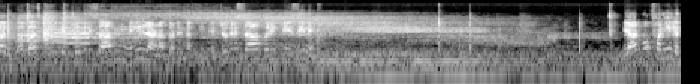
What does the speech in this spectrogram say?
ਘਰ ਵਾ, ਬਸ ਠੀਕ ਹੈ ਚੌਧਰੀ ਸਾਹਿਬ ਨੂੰ ਨਹੀਂ ਲਾਣਾ ਤੁਹਾਡੇ ਨਾਲ ਠੀਕ ਹੈ ਚੌਧਰੀ ਸਾਹਿਬ ਬੜੀ ਬਿਜ਼ੀ ਨੇ। ਯਾਰ, ਉਹ ਫਨੀ ਲੱਗ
